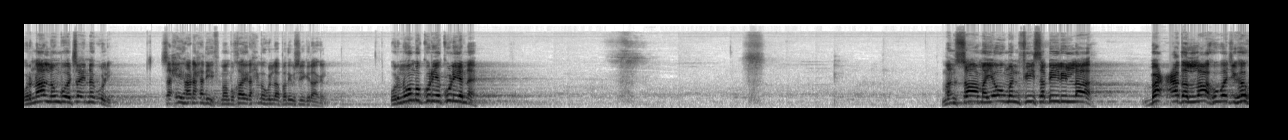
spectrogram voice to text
ஒரு நாள் நோன்பு வச்சா என்ன கூலி சஹீஹான ஹதீஸ் இமாம் புகாரி ரஹ்மஹுல்லா பதிவு செய்கிறார்கள் ஒரு நோன்புக்குரிய கூலி என்ன من صام يوما في سبيل الله بعد الله وجهه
